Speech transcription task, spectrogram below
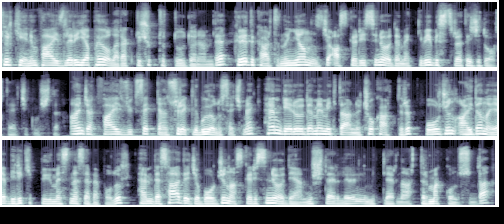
Türkiye'nin faizleri yapay olarak düşük tuttuğu dönemde kredi kartının yalnızca asgarisini ödemek gibi bir strateji de ortaya çıkmıştı. Ancak faiz yüksekken sürekli bu yolu seçmek hem geri ödeme miktarını çok arttırıp borcun aydan aya birikip büyümesine sebep olur hem de sadece borcun asgarisini ödeyen müşterilerin limitlerini arttırmak konusunda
